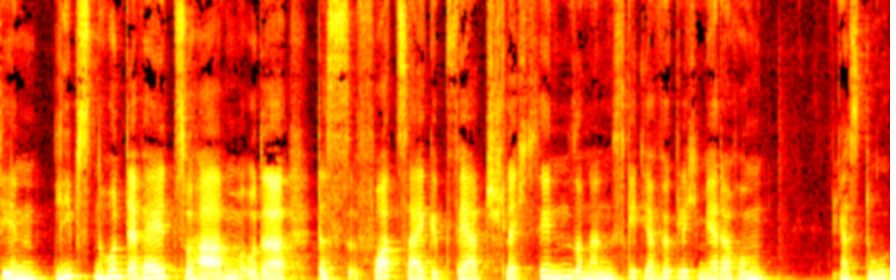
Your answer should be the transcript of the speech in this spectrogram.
den liebsten Hund der Welt zu haben oder das Vorzeigepferd schlechthin, sondern es geht ja wirklich mehr darum, dass du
